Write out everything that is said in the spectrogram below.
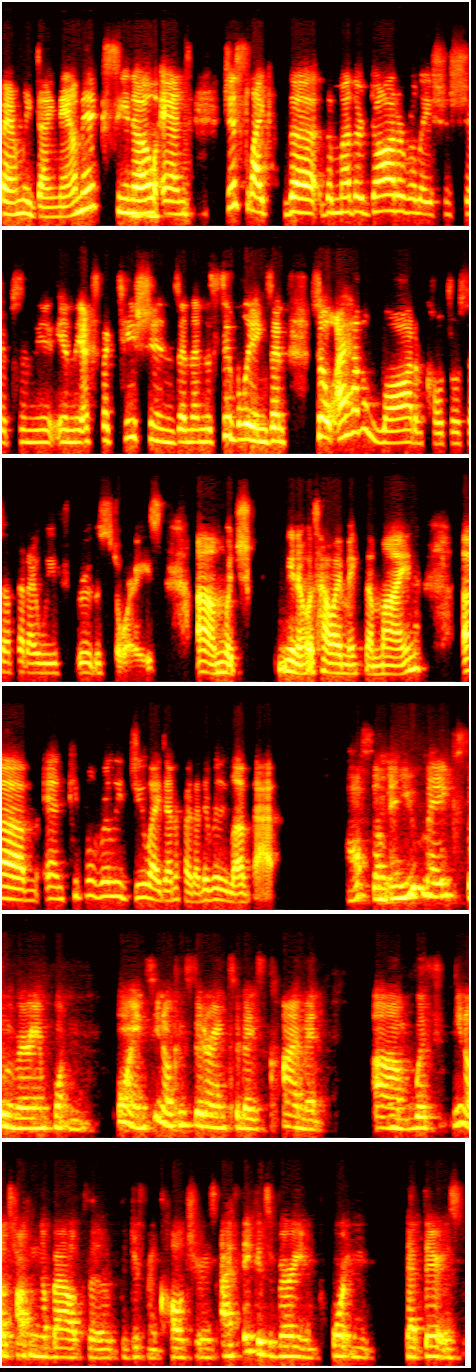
family dynamics, you know, mm-hmm. and just like the the mother daughter relationships and the in the expectations, and then the siblings, and so I have a lot of cultural stuff that I weave through the stories, um, which you know is how I make them mine, um, and people really do identify that. They really love that. Awesome. And you make some very important points, you know, considering today's climate um, with, you know, talking about the, the different cultures. I think it's very important that there is,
